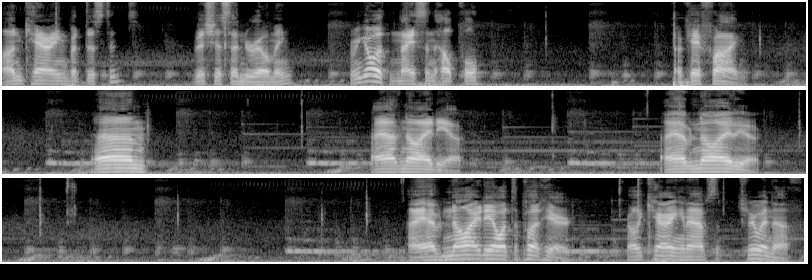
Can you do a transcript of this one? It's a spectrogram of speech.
Uncaring but distant? Vicious and roaming? Can we go with nice and helpful? Okay, fine. Um... I have no idea. I have no idea. I have no idea what to put here. Probably carrying an absent. True enough.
